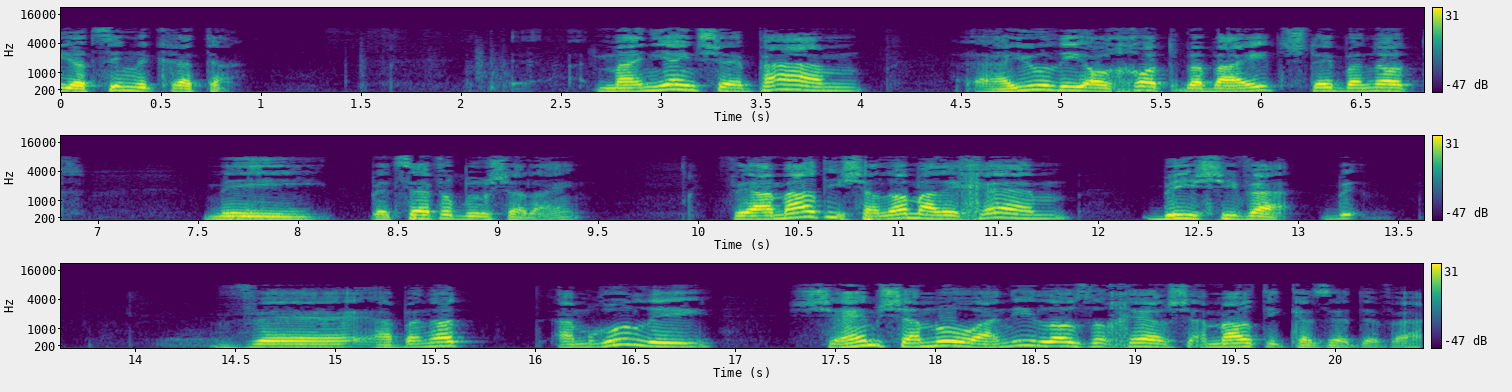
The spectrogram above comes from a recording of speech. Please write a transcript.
יוצאים לקראתה. מעניין שפעם היו לי אורחות בבית, שתי בנות מבית ספר בירושלים, ואמרתי שלום עליכם בישיבה. והבנות אמרו לי שהם שמעו, אני לא זוכר שאמרתי כזה דבר,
